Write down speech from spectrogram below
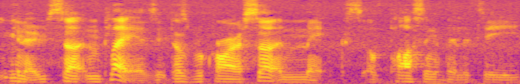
you know, certain players. It does require a certain mix of passing ability,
